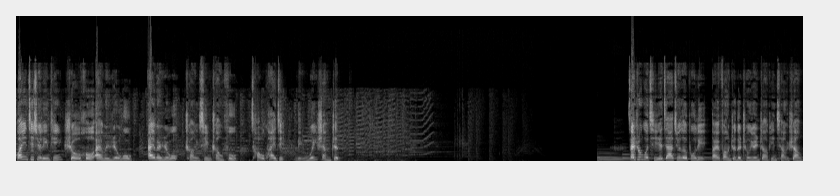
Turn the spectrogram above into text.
欢迎继续聆听《守候爱问人物》，爱问人物创新创富，曹会计临危上阵。在中国企业家俱乐部里摆放着的成员照片墙上，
